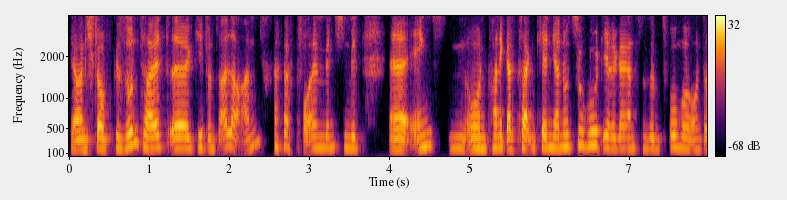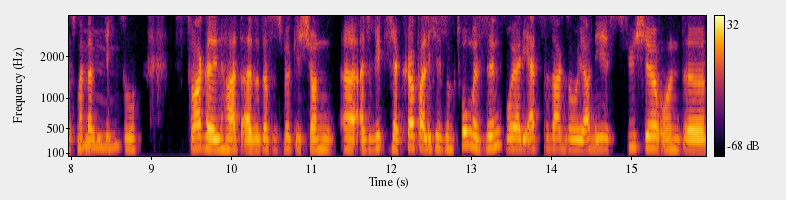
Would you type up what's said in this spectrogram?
Ja, und ich glaube, Gesundheit äh, geht uns alle an. Vor allem Menschen mit äh, Ängsten und Panikattacken kennen ja nur zu gut ihre ganzen Symptome und dass man mhm. da wirklich zu strugglen hat. Also, dass es wirklich schon, äh, also wirklich ja körperliche Symptome sind, wo ja die Ärzte sagen so, ja, nee, ist Psyche und äh,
